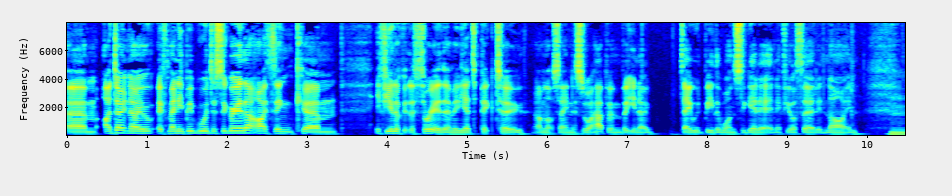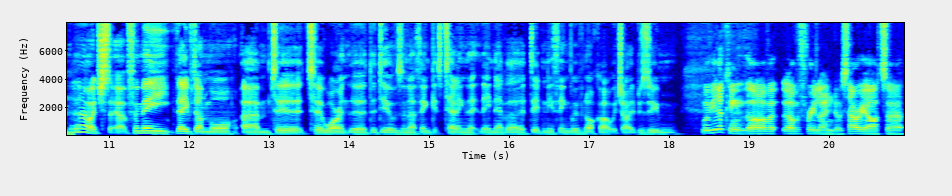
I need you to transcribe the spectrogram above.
Um, I don't know if many people would disagree with that. I think um, if you look at the three of them, if you had to pick two, I'm not saying this is what happened, but you know they would be the ones to get it. And if you're third in line, Hmm. I don't know. I just uh, for me, they've done more um, to to warrant the the deals, and I think it's telling that they never did anything with Knockaert, which I presume. Well, if you're looking at the other, the other three loan deals, Harry Arter,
